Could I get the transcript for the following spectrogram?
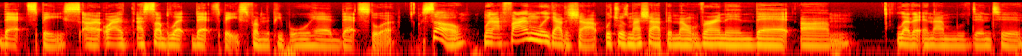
that space, or, or I, I sublet that space from the people who had that store. So when I finally got a shop, which was my shop in Mount Vernon that um, Letta and I moved into,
